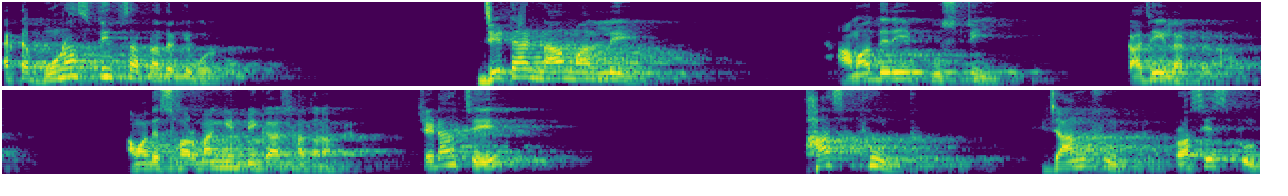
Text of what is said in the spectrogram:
একটা বোনাস টিপস আপনাদেরকে বলব। যেটা না মানলে আমাদের এই পুষ্টি কাজেই লাগবে না। আমাদের সর্বাঙ্গীন বিকাশ সাধনা হবে না। সেটা হচ্ছে fast food junk food process food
